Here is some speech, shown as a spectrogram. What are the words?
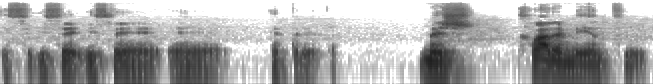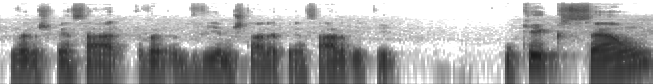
isso, isso, é, isso é, é, é treta. Mas claramente vamos pensar, devíamos estar a pensar do tipo o que é que são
